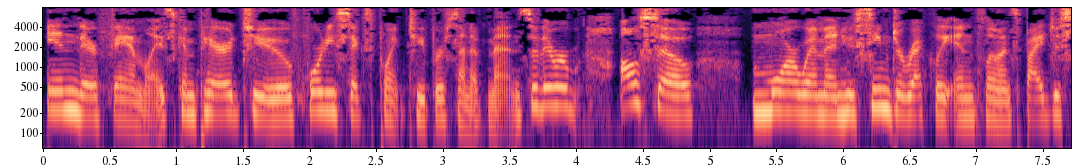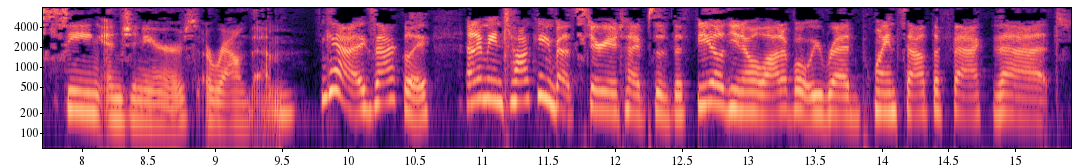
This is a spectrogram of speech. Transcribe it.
in their families compared to 46.2% of men. So there were also more women who seem directly influenced by just seeing engineers around them. Yeah, exactly. And I mean, talking about stereotypes of the field, you know, a lot of what we read points out the fact that,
